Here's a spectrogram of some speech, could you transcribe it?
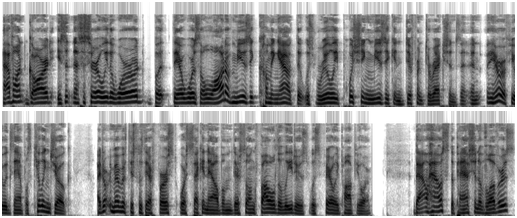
avant garde isn't necessarily the word, but there was a lot of music coming out that was really pushing music in different directions. And, and here are a few examples. Killing Joke I don't remember if this was their first or second album. Their song Follow the Leaders was fairly popular. Bauhaus, The Passion of Lovers,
